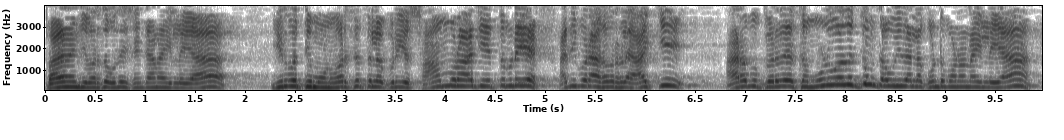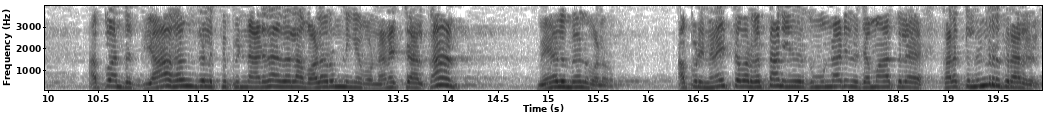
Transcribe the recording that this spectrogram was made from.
பதினஞ்சு வருஷம் உதவி செஞ்சானா இல்லையா? இருபத்தி மூணு வருஷத்துல பெரிய சாம்ராஜ்யத்தினுடைய அதிபராக அவர்களை ஆக்கி அரபு பிரதேசம் முழுவதுக்கும் தௌஹீதல்ல கொண்டு போனா இல்லையா? அப்ப அந்த தியாகங்களுக்கு பின்னாடி தான் இதெல்லாம் வளரும் நீங்க நினைச்சால்தான் மேலும் மேலும் வளரும். அப்படி நினைத்தவர்கள் தான் இதற்கு முன்னாடி இந்த ஜமாத்துல களத்தில் நின்று இருக்கிறார்கள்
